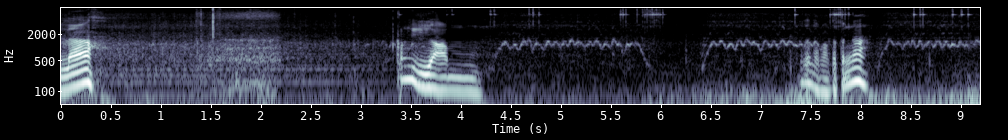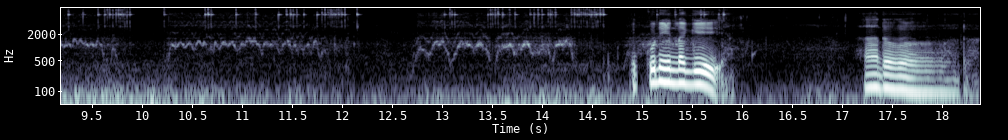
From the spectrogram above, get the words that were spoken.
Bismillah. Yum. Kita tambah ke tengah. kuning lagi. Aduh. aduh.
